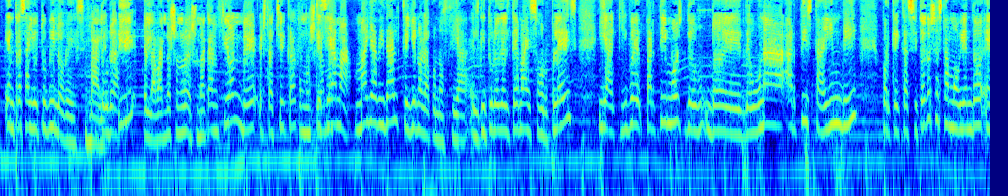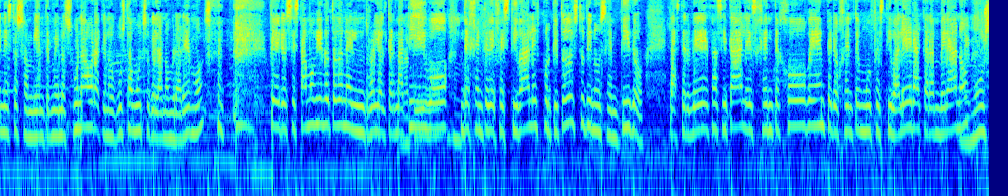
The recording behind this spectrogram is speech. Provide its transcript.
Entras a YouTube y lo ves. Vale. Dura- Y la banda sonora es una canción de esta chica, ¿cómo se que llama? se llama Maya Vidal, que yo no la conocía. El título del tema es Our Place y aquí partimos de, de- de una artista indie, porque casi todos se están moviendo en estos ambientes, menos una ahora que nos gusta mucho, que la nombraremos, pero se está moviendo todo en el rollo alternativo, de gente de festivales, porque todo esto tiene un sentido. Las cervezas y tal es gente joven, pero gente muy festivalera, que ahora en verano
